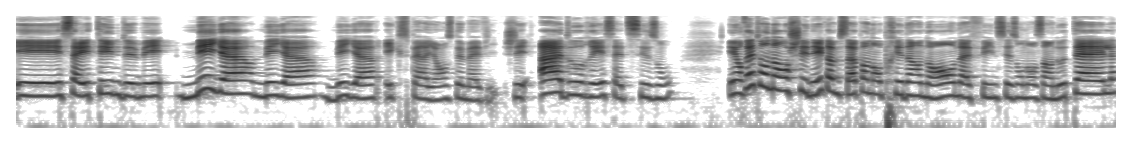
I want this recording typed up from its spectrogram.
et ça a été une de mes meilleures, meilleures, meilleures expériences de ma vie. J'ai adoré cette saison. Et en fait, on a enchaîné comme ça pendant près d'un an. On a fait une saison dans un hôtel,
